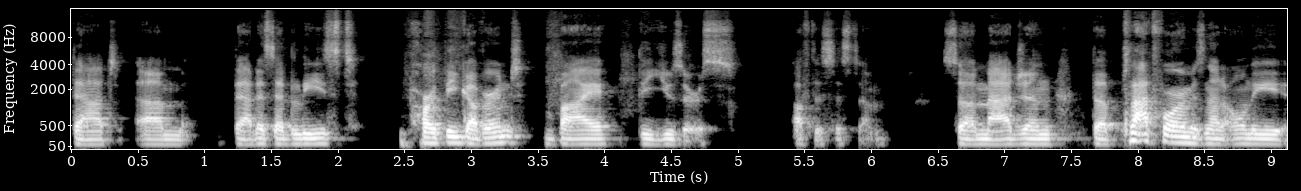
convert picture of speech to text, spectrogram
that um, that is at least partly governed by the users of the system. So imagine the platform is not only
